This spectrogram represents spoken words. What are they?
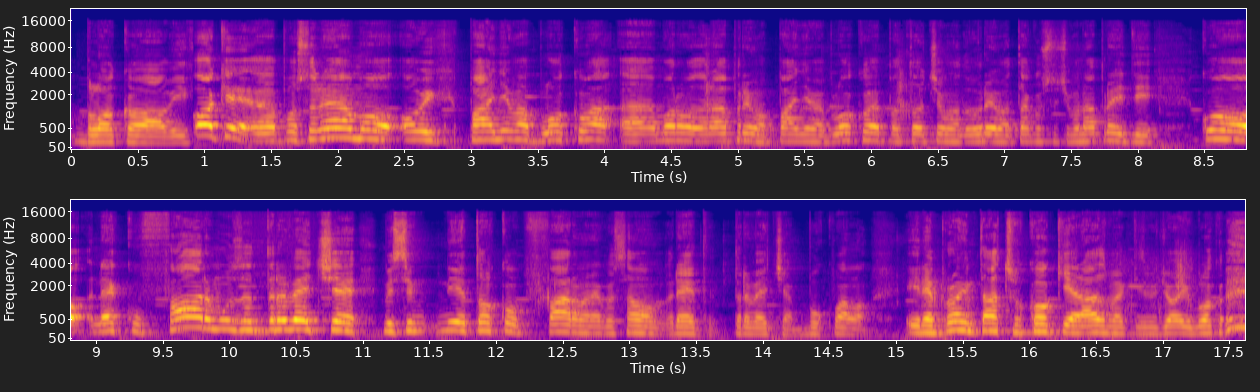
blokova ovih. Ok, uh, pošto nemamo ovih panjeva blokova, uh, moramo da napravimo panjeve blokove, pa to ćemo da uredimo tako što ćemo napraviti ko neku farmu za drveće, mislim nije toliko farma nego samo red drveća, bukvalno. I ne brojim tačno koliki je razmak između ovih blokova.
